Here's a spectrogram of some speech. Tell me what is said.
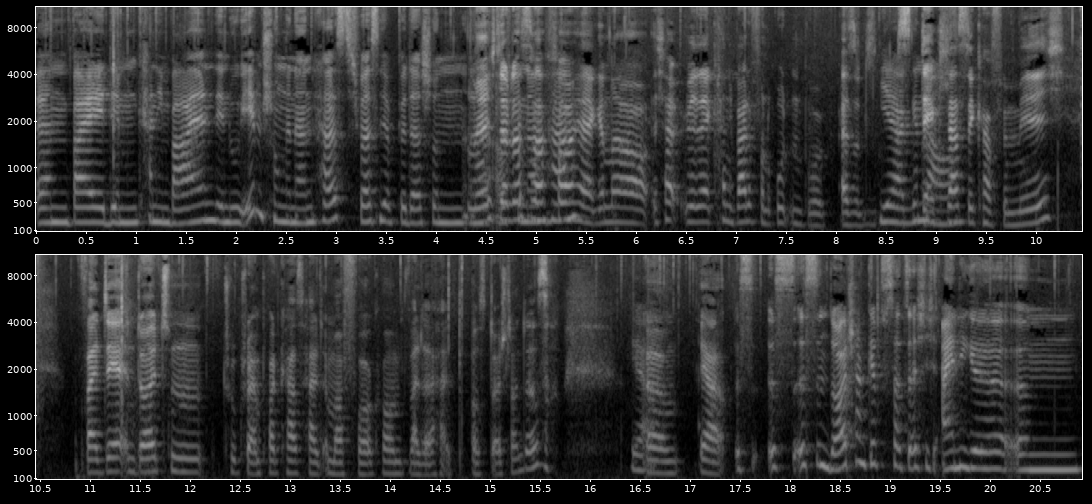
Ähm, bei dem Kannibalen, den du eben schon genannt hast, ich weiß nicht, ob wir da schon. Äh, ne, ich glaube, das war haben. vorher, genau. Ich habe der Kannibale von Rotenburg. Also ja, genau. der Klassiker für mich, weil der in deutschen True Crime Podcasts halt immer vorkommt, weil er halt aus Deutschland ist. Ja. Ähm, ja. Es, es ist in Deutschland gibt es tatsächlich einige ähm,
